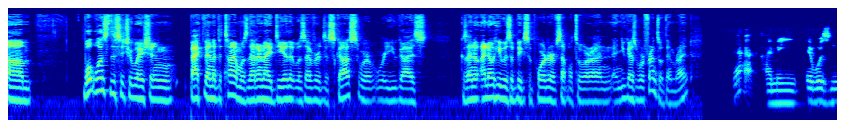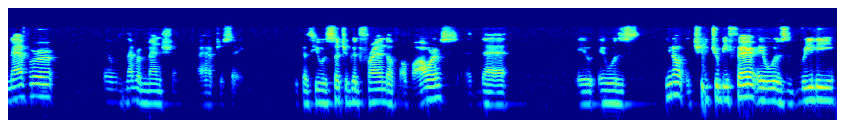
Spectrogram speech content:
Um, what was the situation back then at the time? Was that an idea that was ever discussed? Were were you guys? Because I know I know he was a big supporter of Sepultura, and, and you guys were friends with him, right? Yeah, I mean, it was never it was never mentioned. I have to say because he was such a good friend of, of ours that it, it was, you know, to, to be fair, it was really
